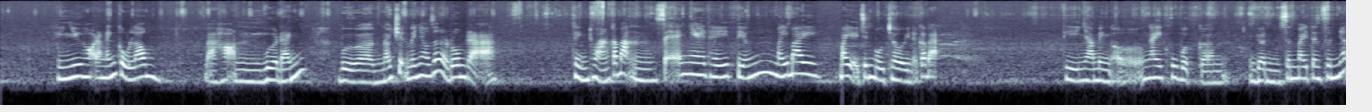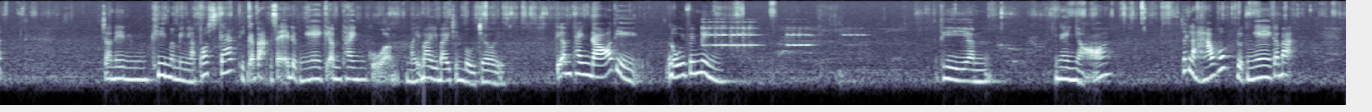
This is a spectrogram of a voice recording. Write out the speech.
Hình như họ đang đánh cầu lông. Và họ vừa đánh, vừa nói chuyện với nhau rất là rôm rả. Thỉnh thoảng các bạn sẽ nghe thấy tiếng máy bay bay ở trên bầu trời nữa các bạn. Thì nhà mình ở ngay khu vực ờ, gần sân bay Tân Sơn Nhất cho nên khi mà mình làm postcard thì các bạn sẽ được nghe cái âm thanh của máy bay bay trên bầu trời. Cái âm thanh đó thì đối với mình thì ngày nhỏ rất là háo hức được nghe các bạn.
